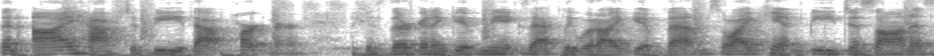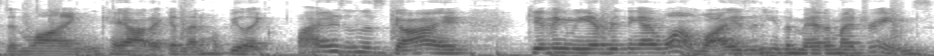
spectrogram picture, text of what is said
then I have to be that partner because they're gonna give me exactly what I give them. So I can't be dishonest and lying and chaotic and then he'll be like, why isn't this guy giving me everything I want? Why isn't he the man of my dreams?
